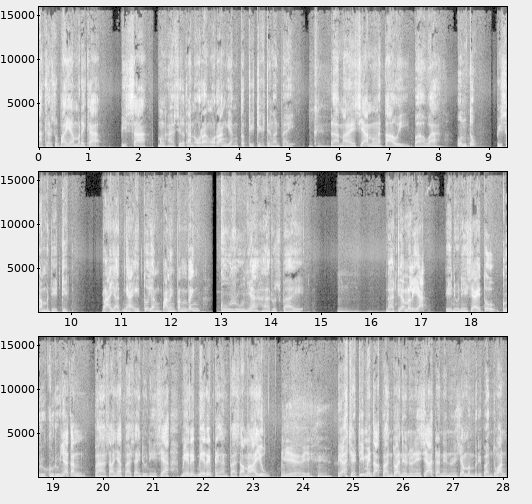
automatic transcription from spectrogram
agar supaya mereka bisa menghasilkan orang-orang yang terdidik dengan baik. Oke. Nah, Malaysia mengetahui bahwa untuk bisa mendidik rakyatnya itu yang paling penting gurunya harus baik. Nah, dia melihat di Indonesia itu guru-gurunya kan bahasanya bahasa Indonesia mirip-mirip dengan bahasa Melayu. Iya, iya. Ya, jadi minta bantuan Indonesia dan Indonesia memberi bantuan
